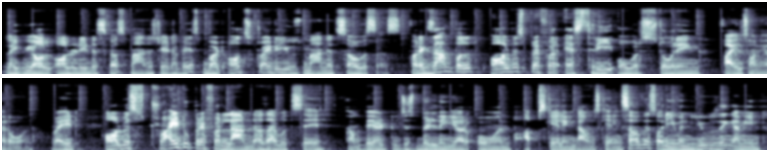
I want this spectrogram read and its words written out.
like we all already discussed managed database, but also try to use managed services. For example, always prefer S3 over storing files on your own, right? Always try to prefer Lambdas, I would say, compared to just building your own upscaling, downscaling service or even using, I mean,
